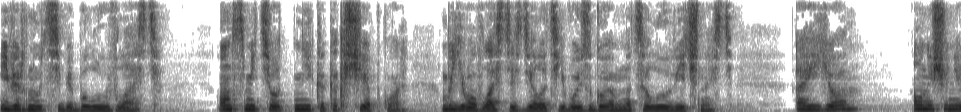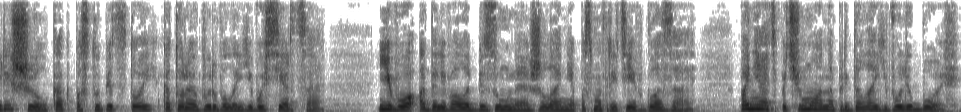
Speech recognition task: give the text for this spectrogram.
и вернуть себе былую власть. Он сметет Ника как щепку. В его власти сделать его изгоем на целую вечность. А ее... Он еще не решил, как поступит с той, которая вырвала его сердце. Его одолевало безумное желание посмотреть ей в глаза, понять, почему она предала его любовь.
